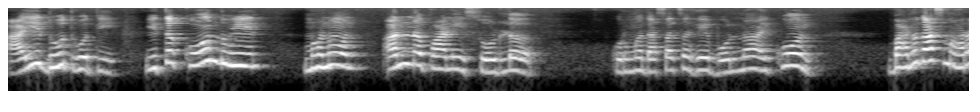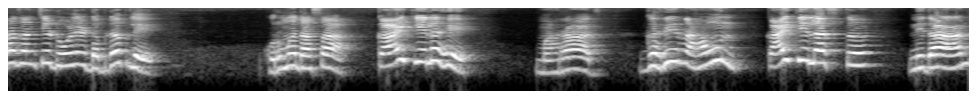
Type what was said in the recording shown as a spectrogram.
आई धूत होती इथं कोण धुईल? म्हणून अन्न पाणी सोडलं. कुर्मदासाचं हे बोलणं ऐकून भानुदास महाराजांचे डोळे डबडबले. कुर्मदासा काय केलं हे? महाराज घरी राहून काय केलं असतं? निदान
